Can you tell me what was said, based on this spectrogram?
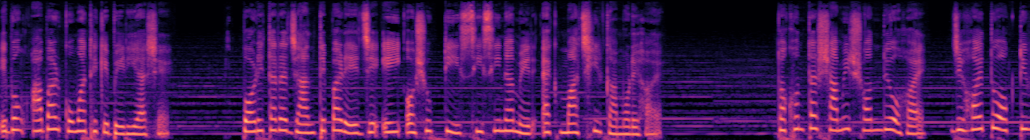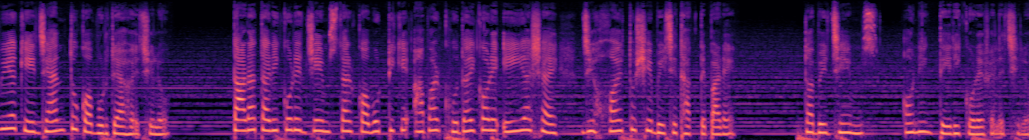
এবং আবার কোমা থেকে বেরিয়ে আসে। পরে তারা জানতে পারে যে এই অসুখটি সিসি নামের এক মাছির কামড়ে হয়। তখন তার স্বামীর সন্দেহ হয় যে হয়তো অক্টিভিয়াকে জ্যান্ত কবর দেওয়া হয়েছিল। তাড়াতাড়ি করে জেমস তার কবরটিকে আবার খোদাই করে এই আশায় যে হয়তো সে বেঁচে থাকতে পারে। তবে জেমস অনেক দেরি করে ফেলেছিল।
